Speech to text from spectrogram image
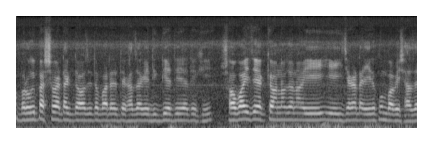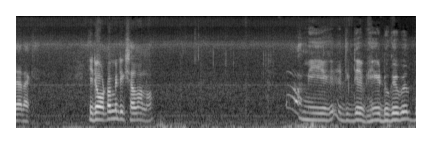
আবার ওই পাশেও অ্যাটাক দেওয়া যেতে পারে। দেখা যাক এদিক দিয়ে দিয়ে দেখি। সবাই যে কেন যেন এই এই জায়গাটা এরকমভাবে সাজায় রাখে। এটা অটোমেটিক সাজানো। আমি এদিক দিয়ে ভেঙে ঢুকে ফেলব।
